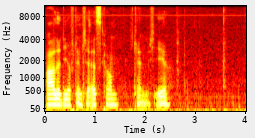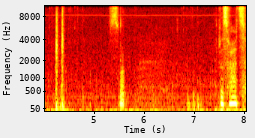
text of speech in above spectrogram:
Alle, die auf den TS kommen, kennen mich eh. So. Das war jetzt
